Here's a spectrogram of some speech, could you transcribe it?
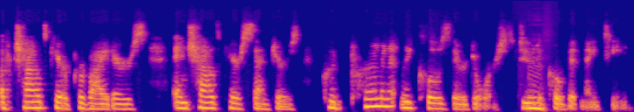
of childcare providers and childcare centers could permanently close their doors due mm. to hmm. COVID 19.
